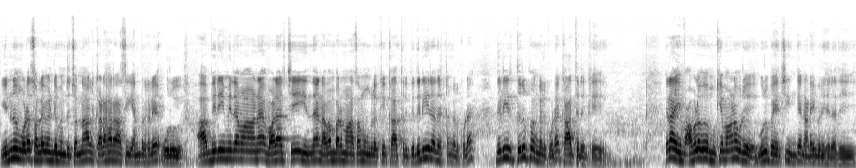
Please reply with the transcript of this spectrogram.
இன்னும் கூட சொல்ல வேண்டும் என்று சொன்னால் கடகராசி அன்பர்களே ஒரு அபரிமிதமான வளர்ச்சி இந்த நவம்பர் மாதம் உங்களுக்கு காத்திருக்கு. திடீர் அதிர்ஷ்டங்கள் கூட திடீர் திருப்பங்கள் கூட காத்திருக்கு. ஏன்னா இவ்- அவ்வளவு முக்கியமான ஒரு குரு பயிற்சி இங்கே நடைபெறுகிறது.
